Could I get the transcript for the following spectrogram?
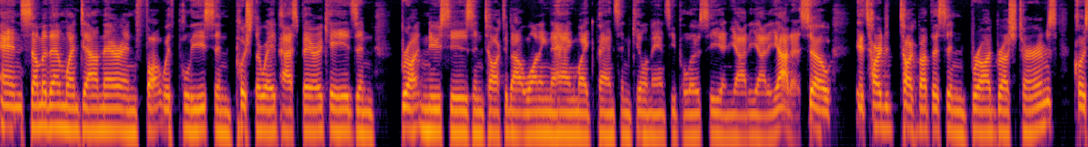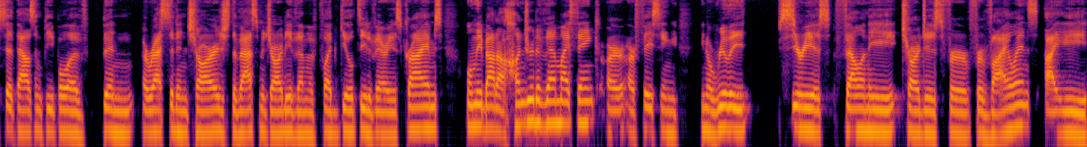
And some of them went down there and fought with police and pushed their way past barricades and brought nooses and talked about wanting to hang Mike Pence and kill Nancy Pelosi and yada, yada, yada. So it's hard to talk about this in broad brush terms. Close to a thousand people have been arrested and charged. The vast majority of them have pled guilty to various crimes. Only about a hundred of them, I think, are, are facing, you know, really serious felony charges for for violence, i.e.,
